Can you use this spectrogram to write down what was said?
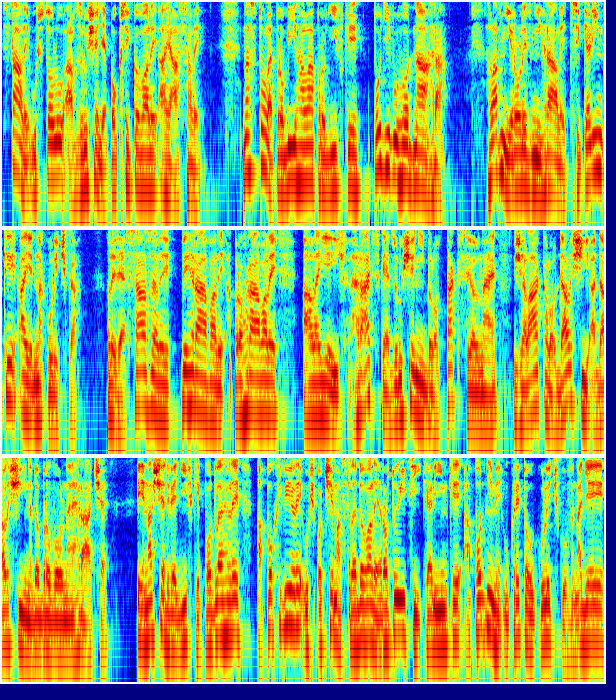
Stáli u stolu a vzrušeně pokřikovali a jásali. Na stole probíhala pro dívky podivuhodná hra. Hlavní roli v ní hrály tři kelímky a jedna kulička. Lidé vsázeli, vyhrávali a prohrávali, ale jejich hráčské vzrušení bylo tak silné, že lákalo další a další nedobrovolné hráče – i naše dvě dívky podlehly a po chvíli už očima sledovali rotující kelímky a pod nimi ukrytou kuličku v naději,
